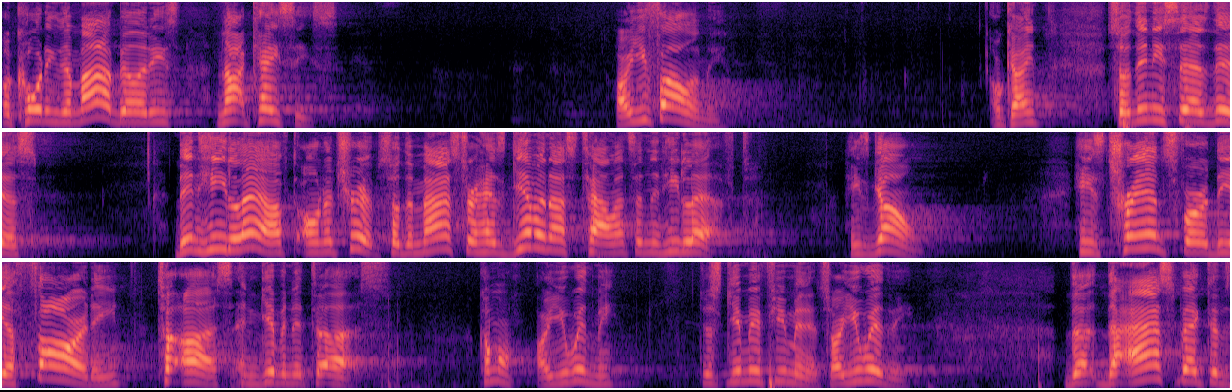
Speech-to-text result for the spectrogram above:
according to my abilities, not Casey's. Are you following me? Okay? So then he says this. Then he left on a trip. So the master has given us talents and then he left. He's gone. He's transferred the authority to us and given it to us. Come on, are you with me? Just give me a few minutes. Are you with me? The, the aspect of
